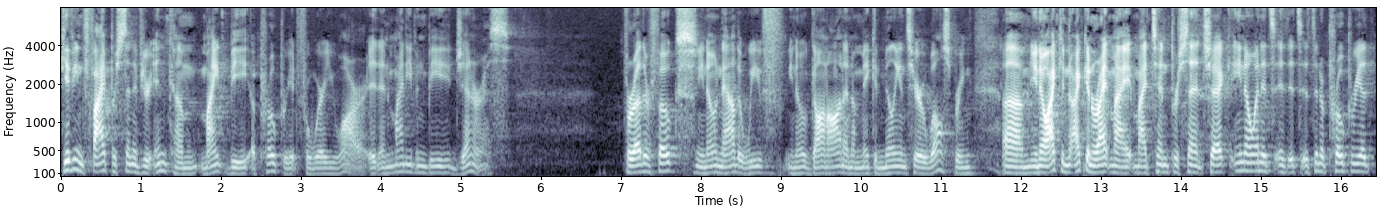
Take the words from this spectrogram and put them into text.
giving five percent of your income might be appropriate for where you are, it, and it might even be generous. For other folks, you know, now that we've you know gone on and I'm making millions here at Wellspring, um, you know, I can I can write my my ten percent check, you know, and it's it's it's an appropriate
